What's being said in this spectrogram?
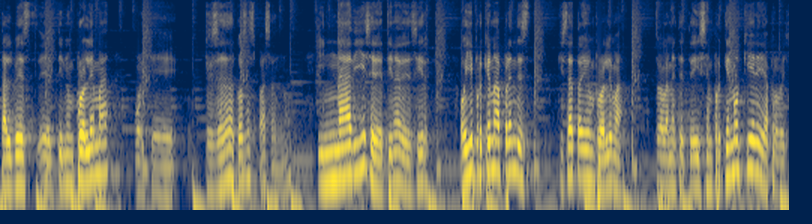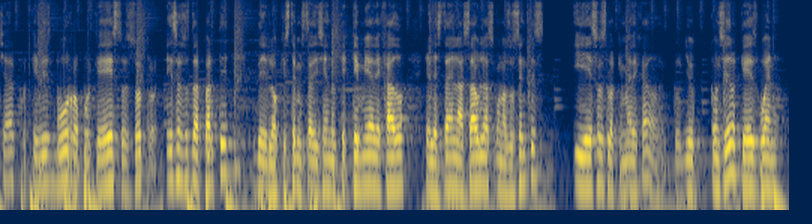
tal vez él tiene un problema, porque pues esas cosas pasan, ¿no? Y nadie se detiene a decir, oye, ¿por qué no aprendes? Quizá trae un problema. Solamente te dicen, ¿por qué no quiere aprovechar? Porque eres burro, porque esto es otro. Esa es otra parte de lo que usted me está diciendo, que qué me ha dejado el estar en las aulas con los docentes Y eso es lo que me ha dejado. Yo considero que es bueno.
